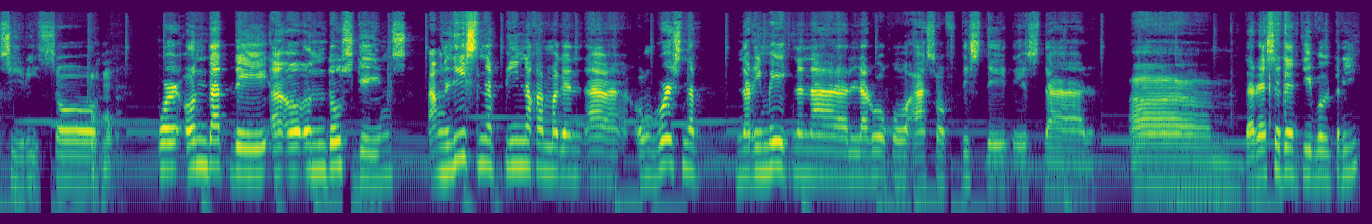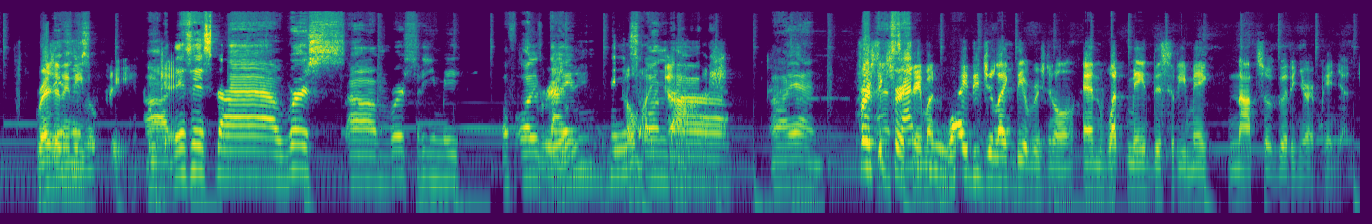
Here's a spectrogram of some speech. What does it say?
series. So, Mhm. for on that day, uh, on those games, ang least na pinakamaganda, uh, ang worst na na remake na nalaro ko as of this date is the um the Resident Evil 3. Resident this is- Evil 3. Uh, Okay. this is the worst um worst remake of all Really? time based Oh on the uh, ayan. first things uh, first, Raymond. Why did you like the original and what made this remake not so good in your opinion?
